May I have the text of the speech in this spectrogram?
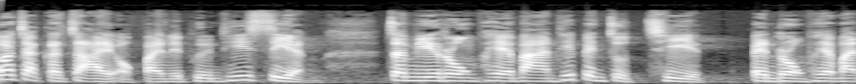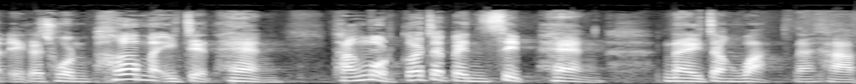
ก็จะกระจายออกไปในพื้นที่เสี่ยง จะมีโรงพยาบาลที่เป็นจุดฉีด เป็นโรงพยาบาลเอกชนเพิ่มมาอีก 7 แห่ง ทั้งหมดก็จะเป็น 10 แห่งในจังหวัดนะครับ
